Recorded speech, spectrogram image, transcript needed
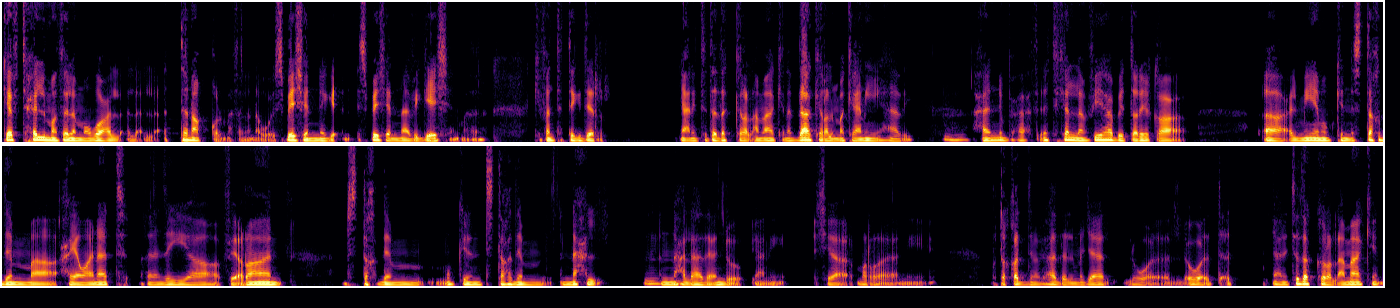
كيف تحل مثلا موضوع ال- ال- التنقل مثلا أو spatial spatial navigation مثلا كيف أنت تقدر يعني تتذكر الأماكن الذاكرة المكانية هذه. حنبحث نتكلم فيها بطريقة آه، علمية. ممكن نستخدم آه، حيوانات مثلا زي آه، فئران نستخدم ممكن تستخدم النحل. النحل هذا عنده يعني أشياء مرة يعني متقدمة في هذا المجال اللي هو اللي هو يعني تذكر الأماكن.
